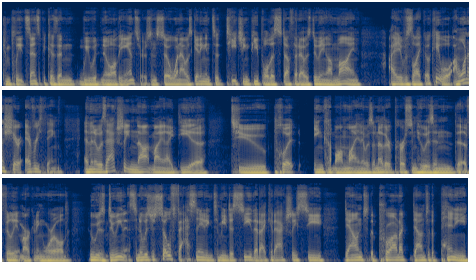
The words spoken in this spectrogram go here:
complete sense because then we would know all the answers. And so when I was getting into teaching people this stuff that I was doing online, I was like, okay, well, I want to share everything. And then it was actually not my idea to put income online. There was another person who was in the affiliate marketing world who was doing this. And it was just so fascinating to me to see that I could actually see down to the product, down to the penny,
